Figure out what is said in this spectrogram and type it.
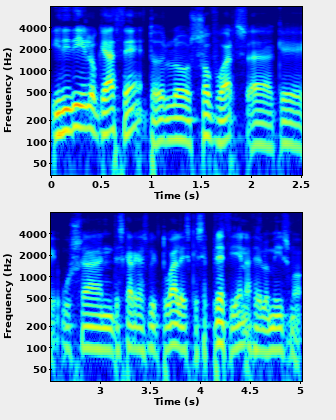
Y Didi lo que hace, todos los softwares eh, que usan descargas virtuales que se precien, hace lo mismo.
